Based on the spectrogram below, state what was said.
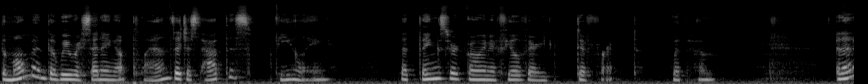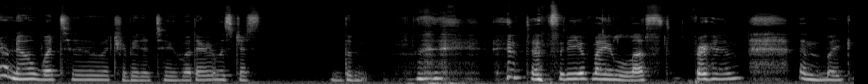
the moment that we were setting up plans, I just had this feeling that things were going to feel very different with him. And I don't know what to attribute it to, whether it was just the intensity of my lust for him and like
